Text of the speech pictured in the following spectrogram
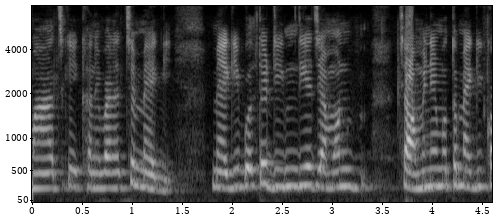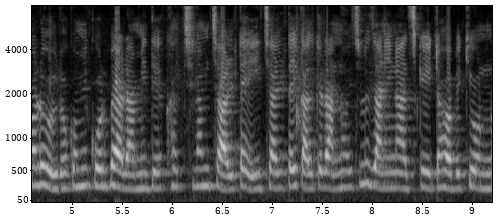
মা আজকে এখানে বানাচ্ছে ম্যাগি। ম্যাগি বলতে ডিম দিয়ে যেমন চাউমিনের মতো ম্যাগি করে ওই রকমই করবে। আর আমি দেখাচ্ছিলাম চালটা, এই চালটাই কালকে রান্না হয়েছিল। জানি না আজকে এটা হবে কি অন্য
